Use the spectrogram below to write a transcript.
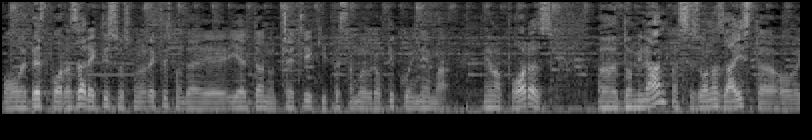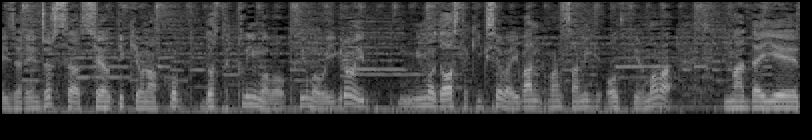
ovaj, bez poraza, rekli, su, smo, rekli smo da je jedan od četiri ekipe samo u Evropi koji nema, nema poraz. E, dominantna sezona zaista ovaj, za Rangersa, Celtic je onako dosta klimavo, klimavo igrao i imao dosta kikseva i van, van samih old firmova, mada je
